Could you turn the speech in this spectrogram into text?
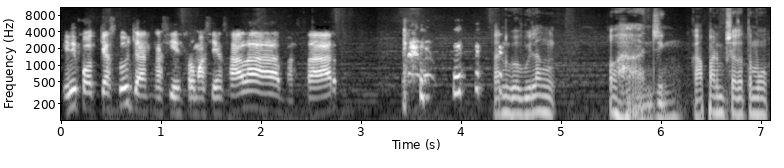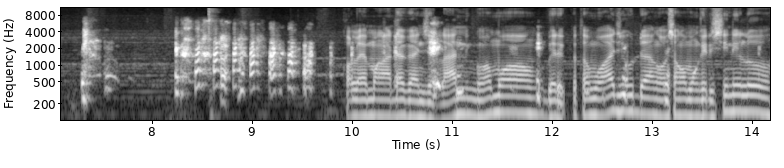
ini podcast lu jangan ngasih informasi yang salah, bastard. Kan gue bilang, wah anjing, kapan bisa ketemu? Kalau emang ada ganjalan ngomong, biar ketemu aja udah, nggak usah ngomong kayak di sini lo.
